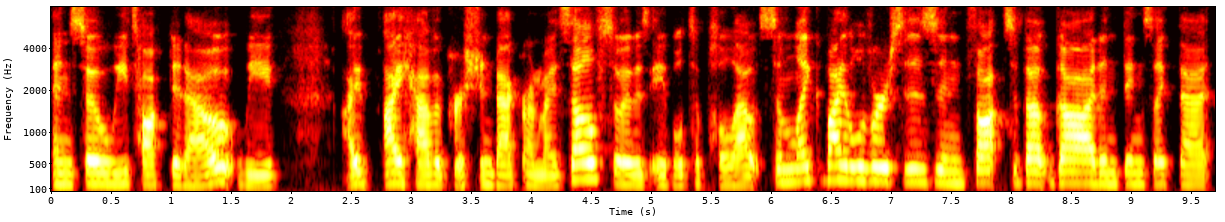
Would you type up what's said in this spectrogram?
And so we talked it out. We I I have a Christian background myself, so I was able to pull out some like Bible verses and thoughts about God and things like that.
